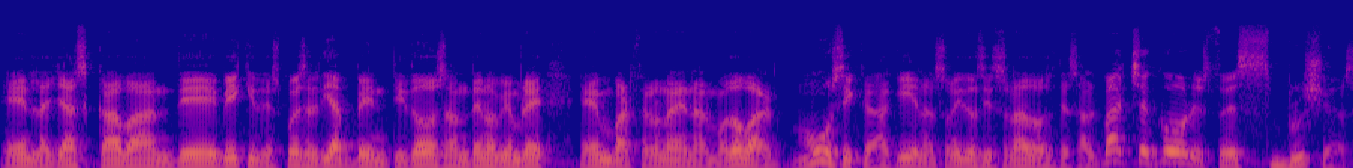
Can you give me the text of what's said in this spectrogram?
en la Jazz Cavern de Vic y después el día 22 de noviembre en Barcelona en Almodóvar música aquí en el Sonidos y Sonados de Salvache Core. Esto es. Bruxas.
